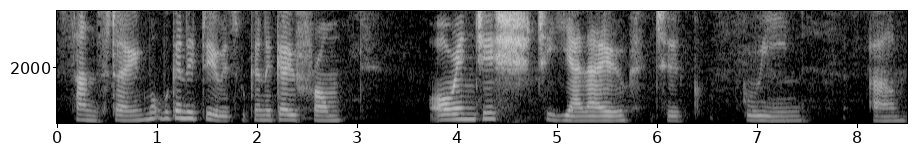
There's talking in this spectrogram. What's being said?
sandstone. What we're going to do is we're going to go from orangish to yellow to green. Um,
